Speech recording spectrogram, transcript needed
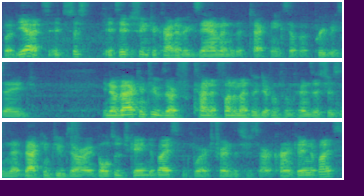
but yeah, it's, it's just it's interesting to kind of examine the techniques of a previous age. You know, vacuum tubes are kind of fundamentally different from transistors in that vacuum tubes are a voltage gain device, whereas transistors are a current gain device.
